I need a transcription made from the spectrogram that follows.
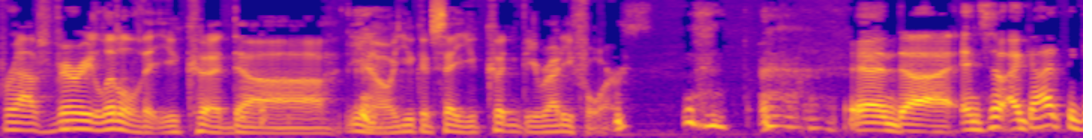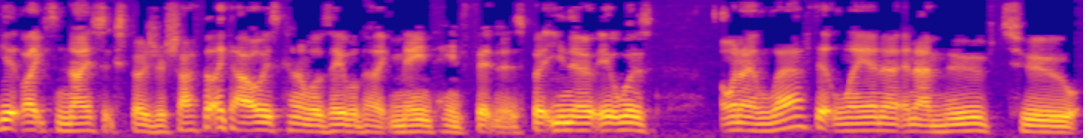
perhaps very little that you could, uh, you know, you could say you couldn't be ready for. and uh, and so I got to get like some nice exposure. So I felt like I always kind of was able to like maintain fitness. But you know, it was when I left Atlanta and I moved to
